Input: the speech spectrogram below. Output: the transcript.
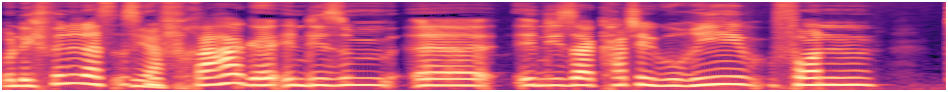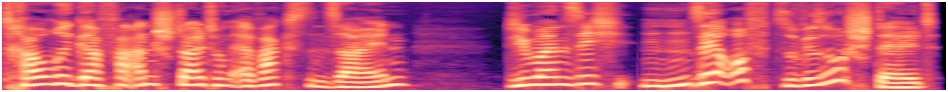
Und ich finde, das ist Ja. eine Frage in diesem, äh, in dieser Kategorie von trauriger Veranstaltung Erwachsensein, die man sich Mhm. sehr oft sowieso stellt.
